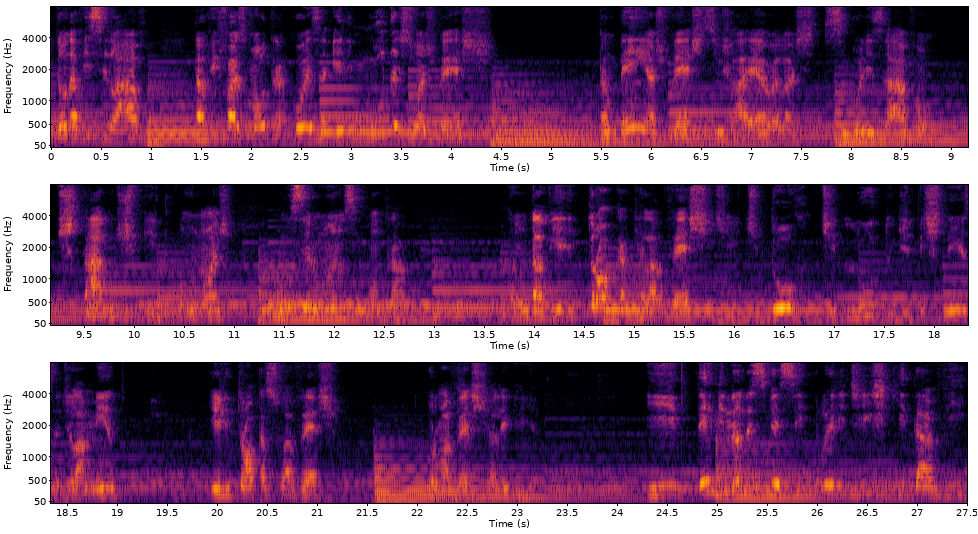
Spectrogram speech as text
Então Davi se lava. Davi faz uma outra coisa, ele muda as suas vestes. Também as vestes em Israel, elas simbolizavam estado de espírito, como nós, como o ser humano se encontrava. Então Davi ele troca aquela veste de, de dor, de luto, de tristeza, de lamento, e ele troca a sua veste por uma veste de alegria. E terminando esse versículo, ele diz que Davi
